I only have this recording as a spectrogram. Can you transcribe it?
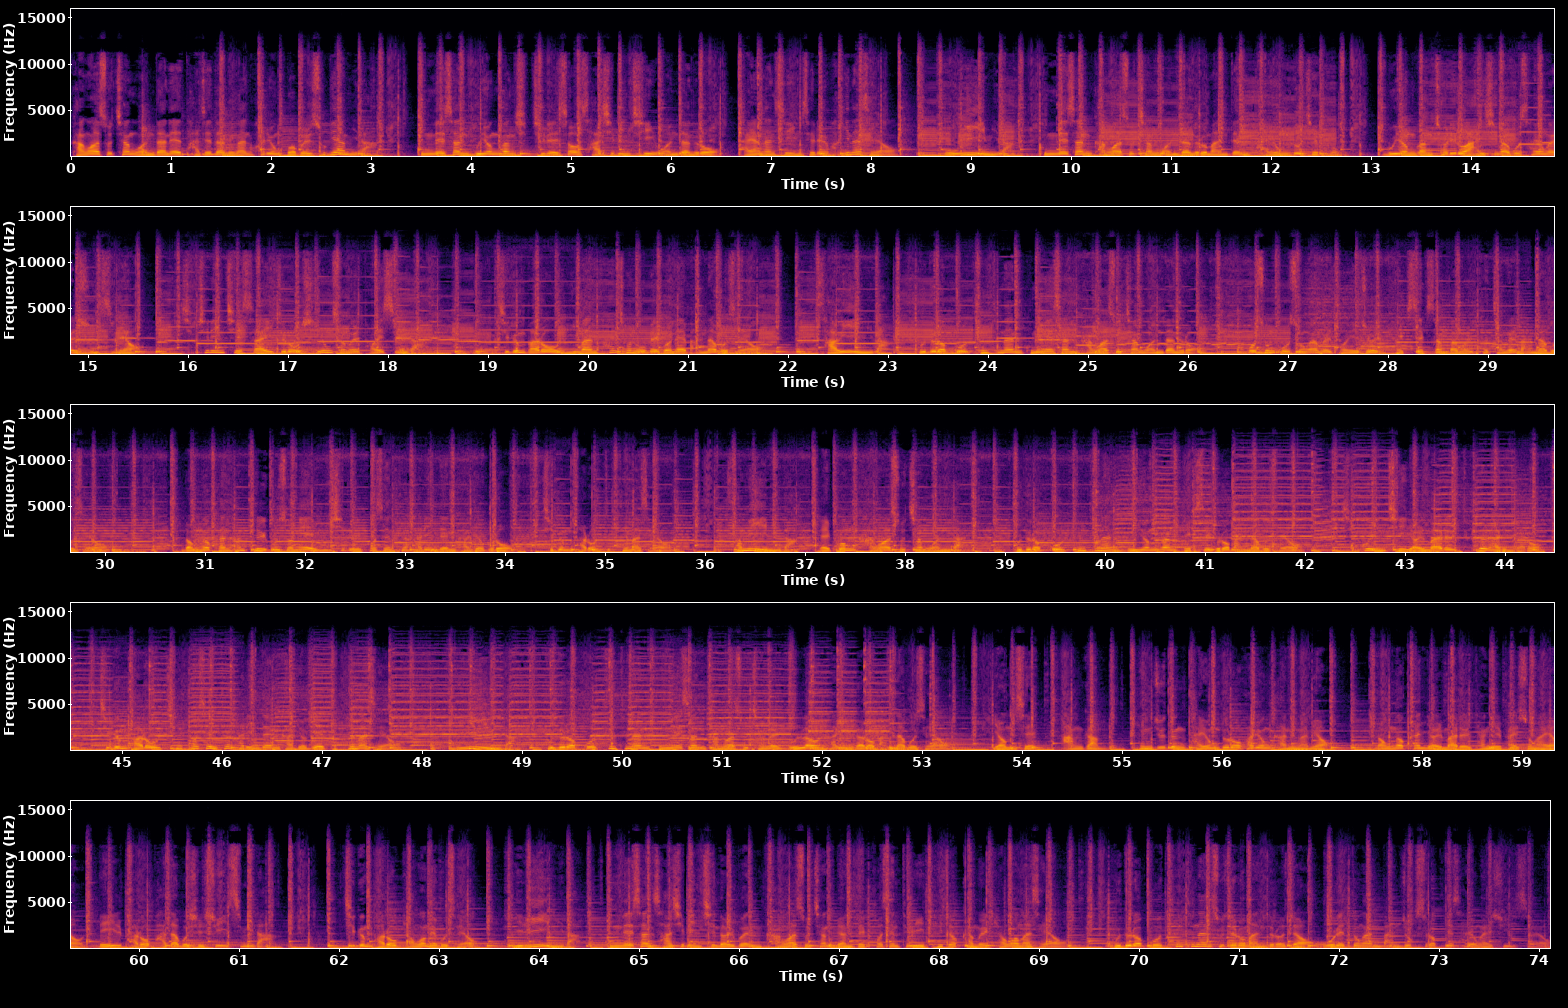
강화소창 원단의 다재다능한 활용법을 소개합니다. 국내산 무형광 17에서 40인치 원단으로 다양한 쓰임새를 확인하세요. 5위입니다. 국내산 강화소창 원단으로 만든 다용도 제품. 무형광 처리로 안심하고 사용할 수 있으며 17인치 사이즈로 실용성을 더했습니다. 지금 바로 28,500원에 만나보세요. 4위입니다. 부드럽고 튼튼한 국내산 강화소창 원단으로 뽀송뽀송함을 더해줄 백색 쌍방울 표창을 만나보세요. 넉넉한 한 필 구성에 21% 할인된 가격으로 지금 바로 득템하세요. 3위입니다. 매공 강화소창 원단. 부드럽고 튼튼한 무형광 백색으로 만나보세요. 19인치 열마를 특별 할인가로 지금 바로 7% 할인된 가격에 득템하세요. 2위입니다. 부드럽고 튼튼한 국내산 강화소창을 놀라운 할인가로 만나보세요. 염색, 안감, 행주 등 다용도로 활용 가능하며 넉넉한 열마를 당일 발송하여 내일 바로 받아보실 수 있습니다. 지금 바로 경험해보세요. 1위입니다. 국내산 40인치 넓은 강화소창 면 100%위 쾌적함을 경험하세요. 부드럽고 튼튼한 소재로 만들어져 오랫동안 만족스럽게 사용할 수 있어요.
